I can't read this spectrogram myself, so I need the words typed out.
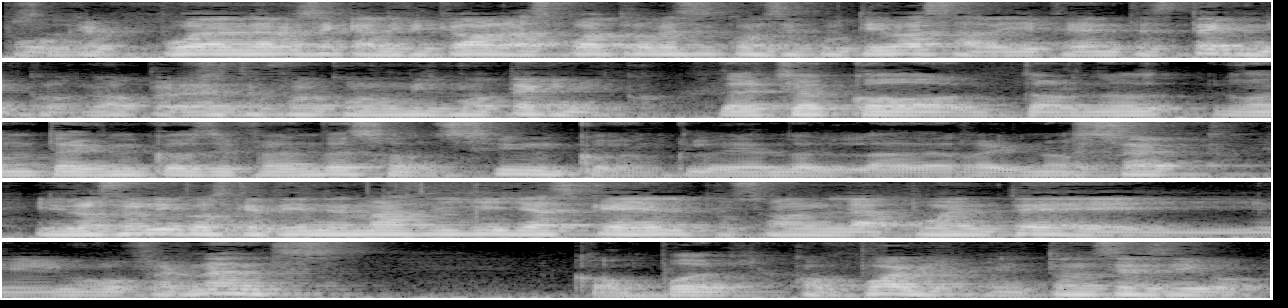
Porque pueden haberse calificado las cuatro veces consecutivas a diferentes técnicos, ¿no? Pero este fue con un mismo técnico. De hecho, con torneos, con técnicos diferentes son cinco, incluyendo la de Reynoso. Exacto. Y los únicos que tienen más liguillas que él pues son La Puente y Hugo Fernández Con Puebla. con Puebla. Entonces digo,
